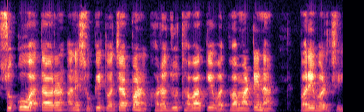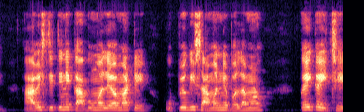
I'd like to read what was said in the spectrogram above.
સૂકું વાતાવરણ અને સૂકી ત્વચા પણ ખરજુ થવા કે વધવા માટેના પરિબળ છે. આવી સ્થિતિને કાબૂમાં લેવા માટે ઉપયોગી સામાન્ય ભલામણો કઈ કઈ છે?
